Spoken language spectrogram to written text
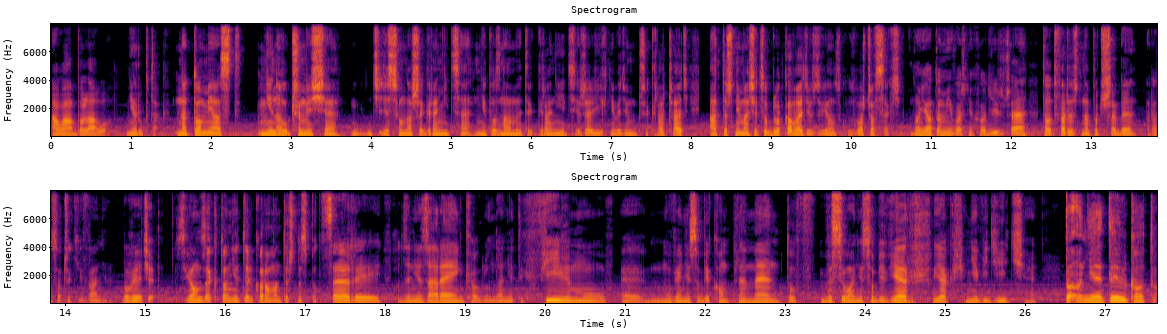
Ała, bolało. Nie rób tak. Natomiast nie nauczymy się, gdzie są nasze granice, nie poznamy tych granic, jeżeli ich nie będziemy przekraczać, a też nie ma się co blokować w związku, zwłaszcza w seksie. No i o to mi właśnie chodzi, że ta otwartość na potrzeby oraz oczekiwania. Bo wiecie, związek to nie tylko romantyczne spacery, chodzenie za rękę, oglądanie tych filmów, e, mówienie sobie komplementów, wysyłanie sobie wierszy, jak się nie widzicie. To nie tylko to,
